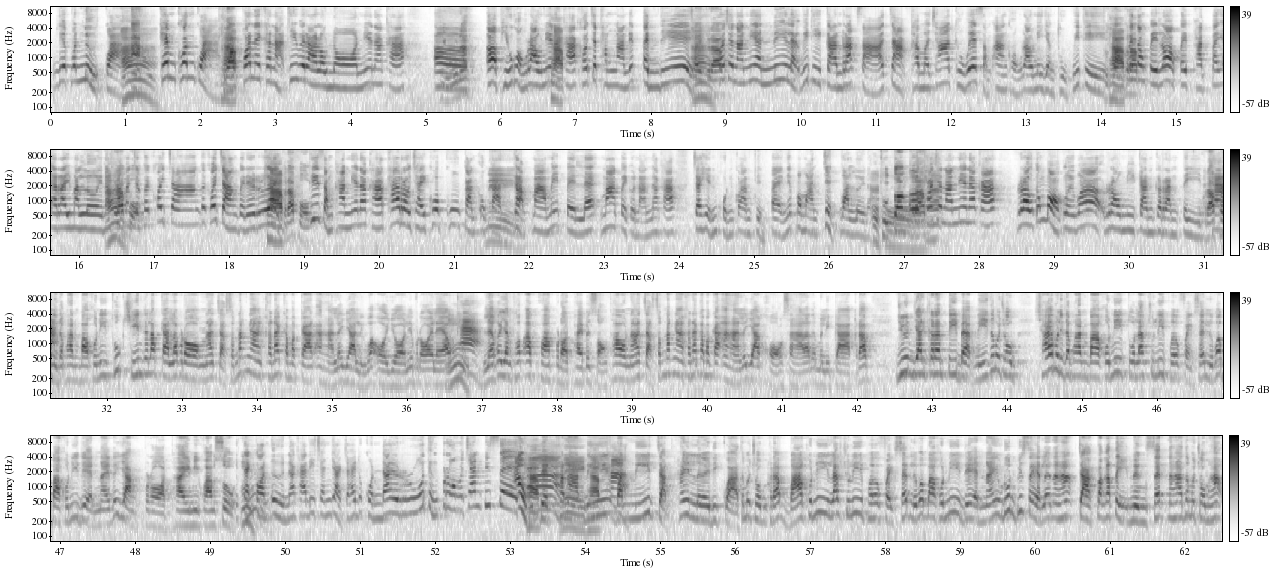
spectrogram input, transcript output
เรียกว่าหนืดกว่าอ่าเข้มข้นกว่า ครับเพราะในขณะที่เวลาเรานอนเนี่ยนะคะเอ่อ ผิวนะ เอ่อผิวของเราเนี่ยครับนะคะเขาจะทำงานได้เต็มที่ ใช่ครับ เพราะฉะนั้นเนี่ยนี่แหละวิธีการรักษาจากธรรมชาติคือเวชสำอางของเราเนี่ยอย่างถูกวิธี ถูกต้องไม่ครับ ต้องไปลอกไปผัดไปอะไรมันเลยนะครัคะบมันจะผมค่อยๆจางค่อยๆจางไปเรื่อยครับครับผมๆที่สำคัญเนี่ยนะคะ ถ้าเราใช้ควบคู่กันโอกาสนี่ กลับมาไม่เป็นและมากไปกว่านั้นนะคะ จะเห็นผลการเปลี่ยนแปลงเนี่ยประมาณ 7 วันเลยนะโอ้โหถูกต้องเอคอรับ เพราะฉะนั้นเนี่ยนะคะ เราต้องบอกเลยว่าเรามีการการันตีครับค่ะผลิตภัณฑ์บาโคนี่ทุกชิ้นได้รับการรับรองนะจากสำนักงานคณะกรรมการอาหารและยาหรือว่าออยเรียบร้อยแล้วค่ะแล้วก็ยังท็อปอัพความปลอดภัยเป็น 2 เท่านะ จากสำนักงานคณะกรรมการอาหารและยาของสหรัฐอเมริกาครับ ยืนยันการันตีแบบนี้ท่านผู้ชม ใช้ผลิตภัณฑ์บาโคนี่ตัว Luxury Perfect Set หรือว่าบาโคนี่เดนไนได้อย่างปลอดภัยมีความสุข แต่ก่อนอื่นนะคะ ดิฉันอยากจะให้ทุกคนได้รู้ถึงโปรโมชั่นพิเศษเอ้าค่ะ เด็ดขนาดนี่ครับนี้ค่ะวันนี้จัดให้เลยดีกว่าท่านผู้ชมครับบาโคนี่ลักชัวรี่เพอร์เฟกต์เซตหรือว่าบาโคนี่เดย์แอนไนท์รุ่นพิเศษเลยนะฮะ จากปกติ 1 เซตนะฮะท่านผู้ชมฮะ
